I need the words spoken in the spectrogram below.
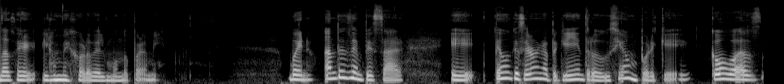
va a ser lo mejor del mundo para mí. Bueno, antes de empezar, eh, tengo que hacer una pequeña introducción porque ¿cómo vas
